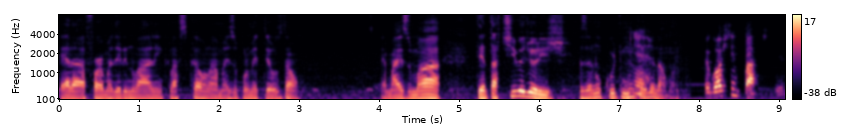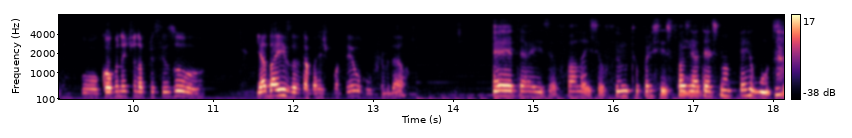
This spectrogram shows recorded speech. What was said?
era a forma dele no Alien classicão lá, mas o Prometheus não. É mais uma tentativa de origem. Mas eu não curto muito É. ele não, mano. Eu gosto em parte dele. O Covenant ainda preciso. E a Daísa vai responder o filme dela? É, Daísa, fala esse é o filme que eu preciso fazer a décima pergunta.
